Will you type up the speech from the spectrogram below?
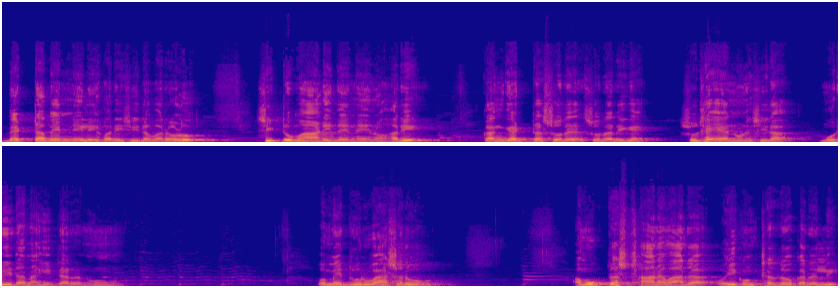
ಬೆಟ್ಟ ಬೆನ್ನೆಲಿ ಹೊರಿಸಿದವರಳು ಸಿಟ್ಟು ಮಾಡಿದೆನೇನು ಹರಿ? ಕಂಗೆಟ್ಟ ಸುರ, ಸುರರಿಗೆ ಸುಧೆಯ ನುಣಿಸಿದ ಮುರಿದ ನಹಿತರನು. ಒಮ್ಮೆ ದುರ್ವಾಸರು ಅಮುಕ್ತ ಸ್ಥಾನವಾದ ವೈಕುಂಠ ಲೋಕದಲ್ಲಿ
